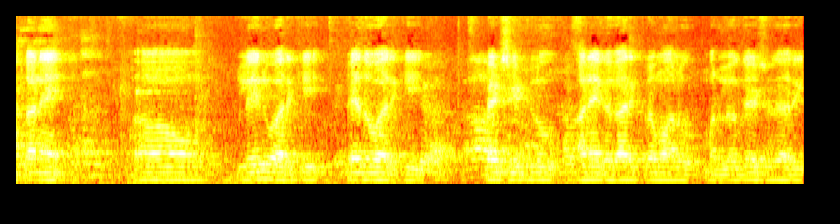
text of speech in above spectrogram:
అట్లానే లేని వారికి పేదవారికి బెడ్షీట్లు అనేక కార్యక్రమాలు మరి లోకేష్ గారి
